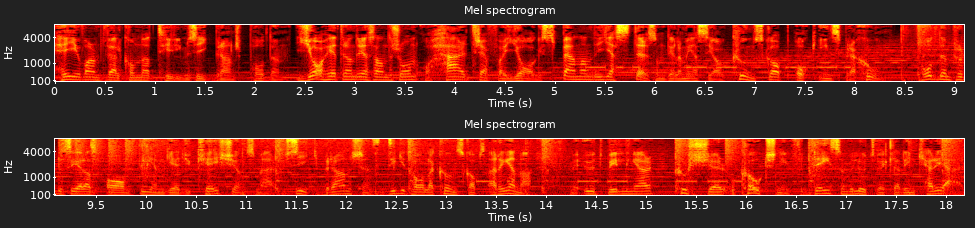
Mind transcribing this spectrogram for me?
Hej och varmt välkomna till Musikbranschpodden. Jag heter Andreas Andersson och här träffar jag spännande gäster som delar med sig av kunskap och inspiration. Podden produceras av DMG Education som är musikbranschens digitala kunskapsarena med utbildningar, kurser och coachning för dig som vill utveckla din karriär.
